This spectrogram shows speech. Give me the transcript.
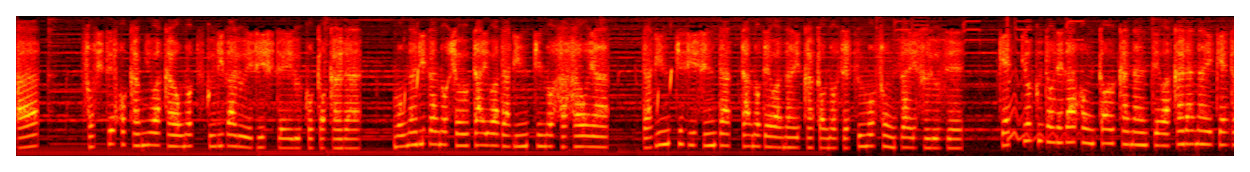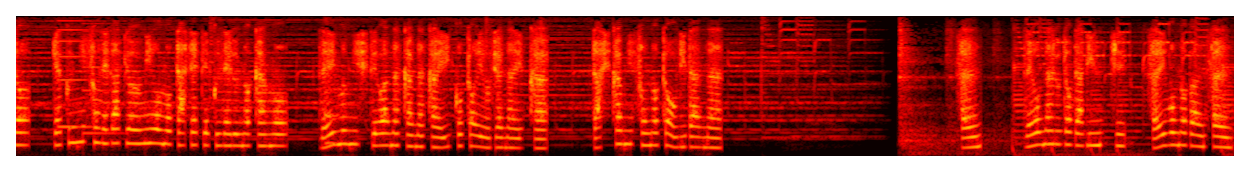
ああ。そして他には顔の作りが類似していることから、モナリザの正体はダヴィンチの母親、ダヴィンチ自身だったのではないかとの説も存在するぜ。結局どれが本当かなんてわからないけど、逆にそれが興味を持たせてくれるのかも。霊夢にしてはなかなかいいこと言うじゃないか。確かにその通りだな。3、レオナルド・ダ・ヴィンチ、最後の晩餐。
